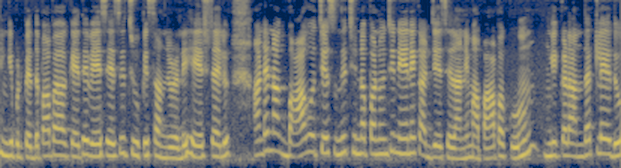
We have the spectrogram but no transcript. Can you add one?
ఇంక ఇప్పుడు పెద్ద పాపకైతే వేసేసి చూపిస్తాను చూడండి హెయిర్ స్టైల్. అంటే నాకు బాగా వచ్చేసింది. చిన్నప్పటి నుంచి నేనే కట్ చేసేదాన్ని మా పాపకు. ఇంక ఇక్కడ అందట్లేదు.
